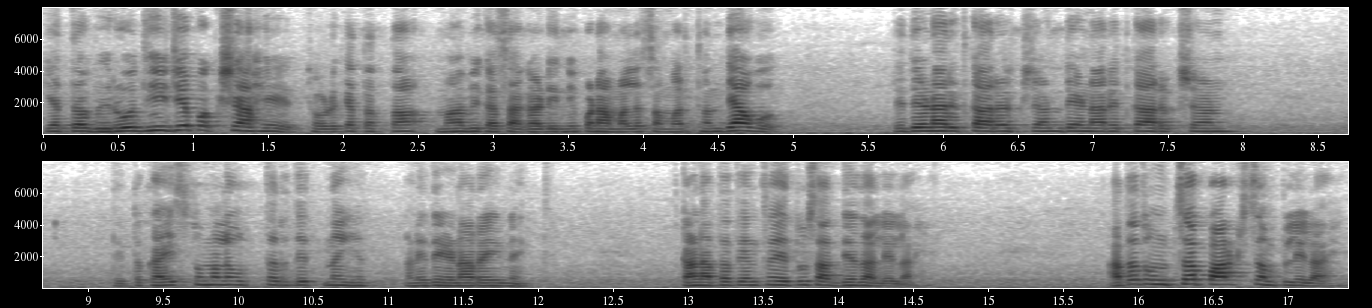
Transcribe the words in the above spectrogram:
की आता विरोधी जे पक्ष आहेत थोडक्यात आता महाविकास आघाडीने पण आम्हाला समर्थन द्यावं. ते देणार आहेत का आरक्षण? देणार आहेत का आरक्षण? ते तर काहीच तुम्हाला उत्तर देत नाही आहेत आणि देणारही नाहीत. कारण आता त्यांचा हेतू साध्य झालेला आहे. आता तुमचा पार्ट संपलेला आहे.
